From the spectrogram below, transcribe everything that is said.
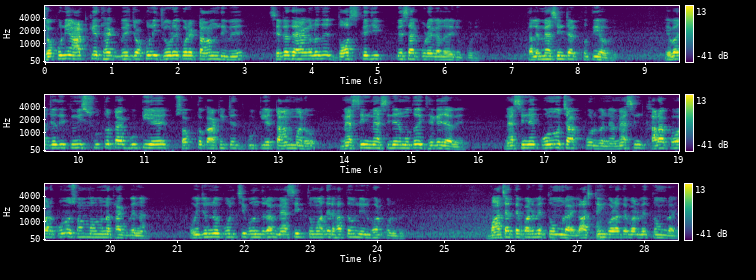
যখনই আটকে থাকবে, যখনই জোরে করে টান দিবে, সেটা দেখা গেল যে দশ কেজি প্রেসার পড়ে গেল এর উপরে। তাহলে মেশিনটার ক্ষতি হবে। এবার যদি তুমি সুতোটা গুটিয়ে, শক্ত কাঠিতে গুটিয়ে টান মারো, মেশিন মেশিনের মতোই থেকে যাবে। মেশিনে কোনো চাপ পড়বে না, মেশিন খারাপ হওয়ার কোনো সম্ভাবনা থাকবে না। ওই জন্য বলছি বন্ধুরা, মেশিন তোমাদের হাতেও নির্ভর করবে। বাঁচাতে পারবে তোমরাই, লাস্টিং করাতে পারবে তোমরাই।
